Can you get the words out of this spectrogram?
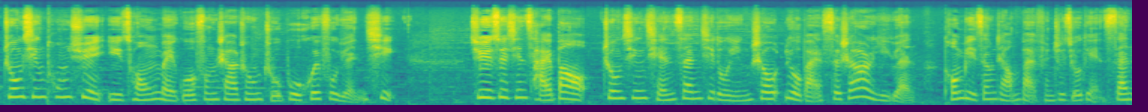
中兴通讯已从美国封杀中逐步恢复元气。据最新财报，中兴前三季度营收六百四十二亿元，同比增长百分之九点三，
